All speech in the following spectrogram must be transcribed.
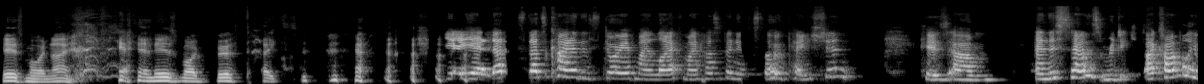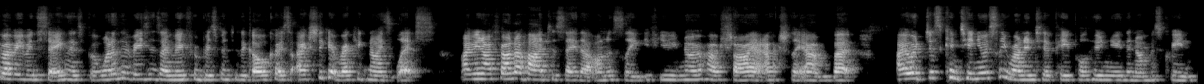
here's my name and here's my birth dates." yeah, yeah, that's that's kind of the story of my life. My husband is so patient because um and this sounds ridiculous. I can't believe I'm even saying this, but one of the reasons I moved from Brisbane to the Gold Coast, I actually get recognized less. I mean, I found it hard to say that honestly, if you know how shy I actually am. But I would just continuously run into people who knew the numbers queen.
